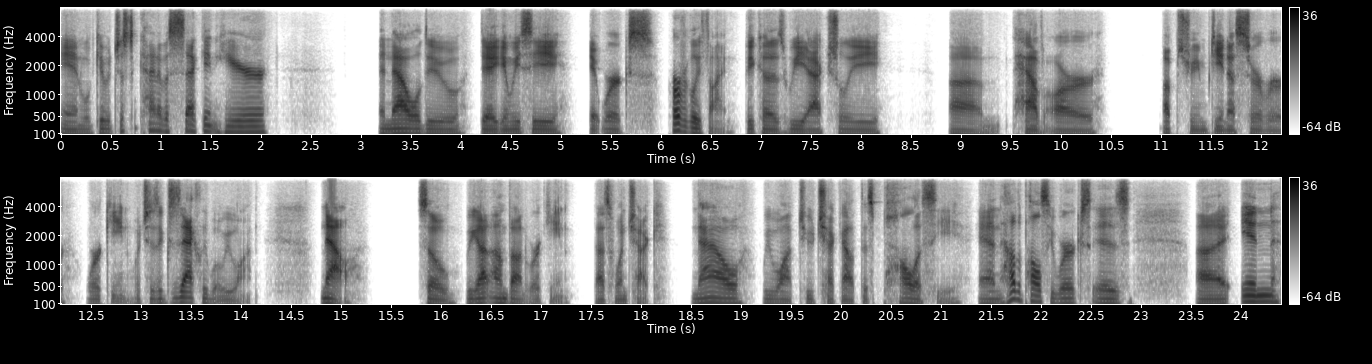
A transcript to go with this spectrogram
And we'll give it just a kind of a second here. And now we'll do dig and we see it works perfectly fine because we actually um, have our upstream DNS server working, which is exactly what we want. Now, so we got Unbound working. That's one check. now we want to check out this policy. And how the policy works is uh, in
